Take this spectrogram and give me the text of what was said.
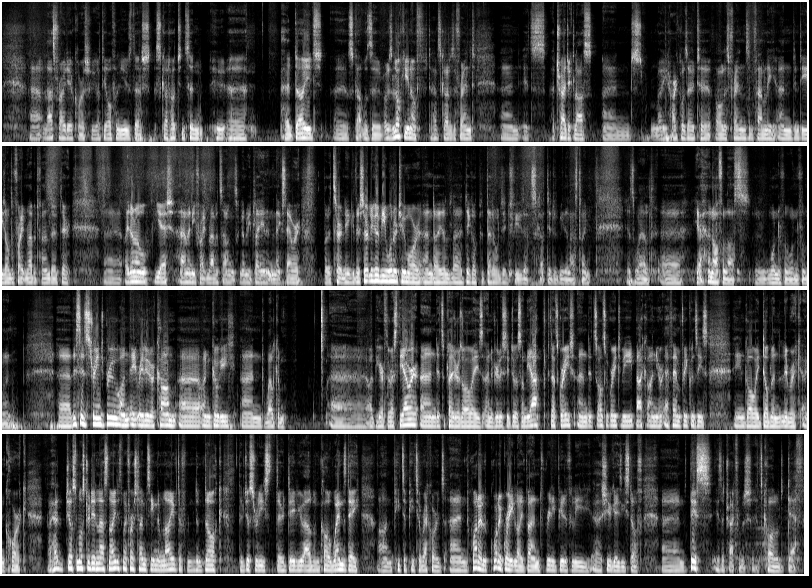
Uh, last Friday, of course, we got the awful news that Scott Hutchison, who uh, had died, uh, Scott was a, I was lucky enough to have Scott as a friend, and it's a tragic loss. And my heart goes out to all his friends and family, and indeed all the Frightened Rabbit fans out there. Uh, I don't know yet how many Frightened Rabbit songs I'm going to be playing in the next hour, but it's certainly there's certainly going to be one or two more, and I'll uh, dig up that old interview that Scott did with me the last time, as well. Uh, yeah, an awful loss. A wonderful, wonderful man. Uh, this is Strange Brew on 8radio.com. Uh, I'm Googie, and welcome. Uh, I'll be here for the rest of the hour, and it's a pleasure as always. And if you're listening to us on the app, that's great. And it's also great to be back on your FM frequencies in Galway, Dublin, Limerick, and Cork. I had Just Mustard in last night. It's my first time seeing them live. They're from Dundalk. They've just released their debut album called Wednesday on Pizza Pizza Records, and what a what a great live band! Really beautifully uh, shoegazy stuff. And this is a track from it. It's called Death.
